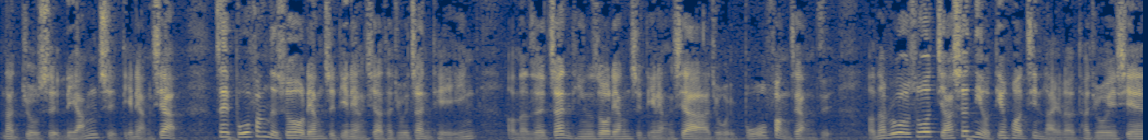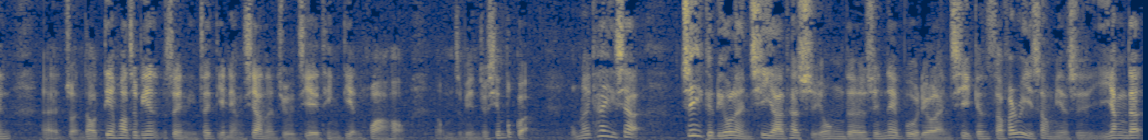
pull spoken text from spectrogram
那就是两指点两下，在播放的时候两指点两下，它就会暂停。好，那在暂停的时候两指点两下就会播放这样子。好，那如果说假设你有电话进来了，它就会先呃转到电话这边，所以你再点两下呢就接听电话哈。那我们这边就先不管，我们来看一下。这个浏览器啊，它使用的是内部浏览器，跟 Safari 上面是一样的。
